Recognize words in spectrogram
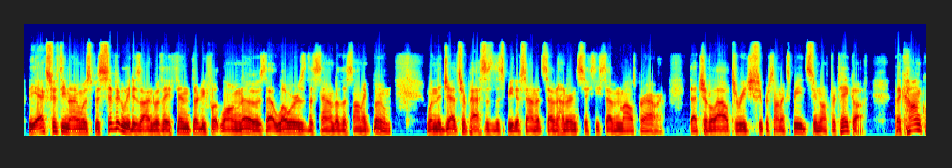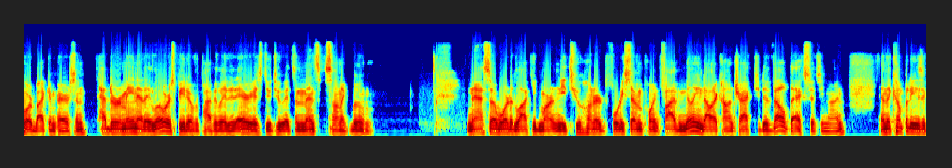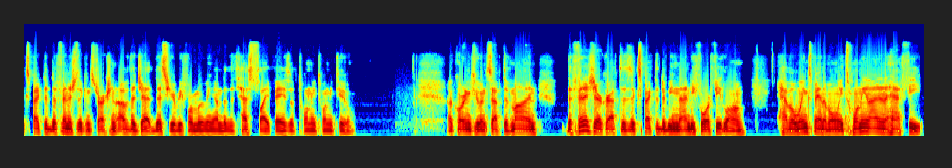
The X 59 was specifically designed with a thin 30 foot long nose that lowers the sound of the sonic boom when the jet surpasses the speed of sound at 767 miles per hour. That should allow it to reach supersonic speeds soon after takeoff. The Concorde, by comparison, had to remain at a lower speed over populated areas due to its immense sonic boom. NASA awarded Lockheed Martin the $247.5 million contract to develop the X 59, and the company is expected to finish the construction of the jet this year before moving on to the test flight phase of 2022. According to Inceptive Mind, the finished aircraft is expected to be 94 feet long, have a wingspan of only 29 and a half feet.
